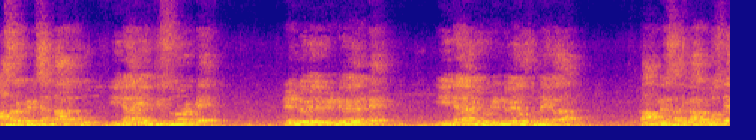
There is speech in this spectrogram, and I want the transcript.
ఆసర పెన్షన్దారులకు ఈ నెల ఎంత ఇస్తున్నారంటే? రెండు వేలు రెండు వేలు అంటే ఈ నెల మీకు రెండు వేలు వస్తున్నాయి కదా. కాంగ్రెస్ అధికారం వస్తే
